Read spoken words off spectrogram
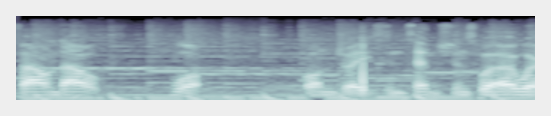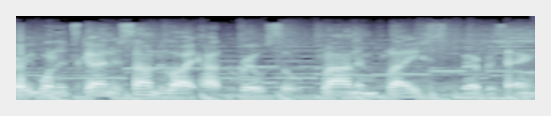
found out what Andre's intentions were, where he wanted to go, and it sounded like he had a real sort of plan in place for everything.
